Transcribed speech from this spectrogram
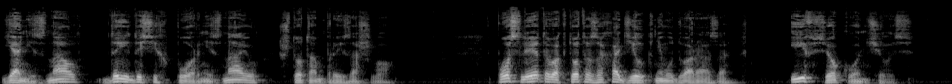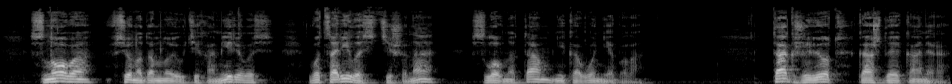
Я не знал, да и до сих пор не знаю, что там произошло. После этого кто-то заходил к нему два раза, И все кончилось. Снова все надо мной утихомирилось, воцарилась тишина, словно там никого не было. Так живет каждая камера.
